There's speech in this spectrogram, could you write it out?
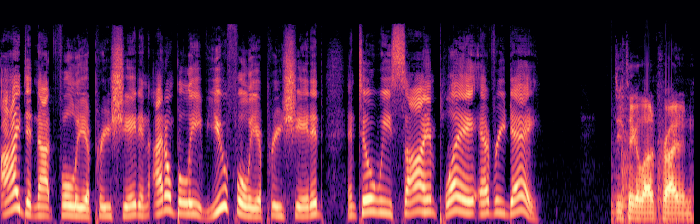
I did not fully appreciate, and I don't believe you fully appreciated until we saw him play every day. I do take a lot of pride in,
